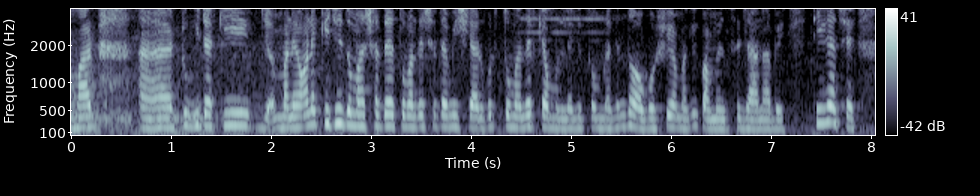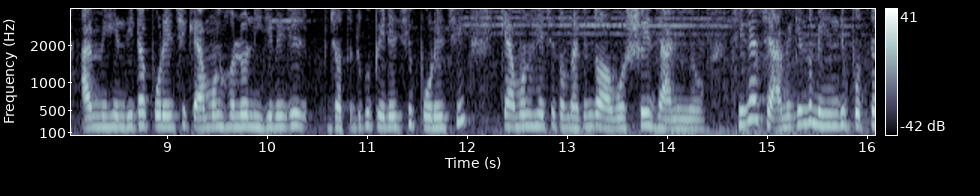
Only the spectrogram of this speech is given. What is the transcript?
আমার টুকিটাকি মানে অনেক কিছুই তোমার সাথে, তোমাদের সাথে আমি শেয়ার করি। তোমাদের কেমন লাগে? তোমরা কিন্তু অবশ্যই আমাকে কমেন্টসে জানাবে। ঠিক আছে? আর মেহেন্দিটা পড়েছি কেমন হলো? নিজে নিজে যতটুকু পেরেছি পড়েছি কেমন হয়েছে তোমরা কিন্তু অবশ্যই জানিও। ঠিক আছে? আমি কিন্তু মেহেন্দি পড়তে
